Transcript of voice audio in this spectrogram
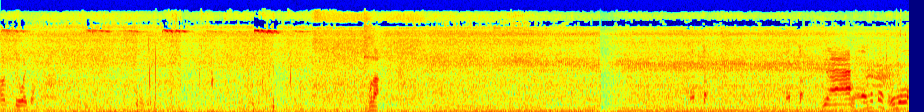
あちょっと弱いか。ここだ。あった。あった。いや重たい。重。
